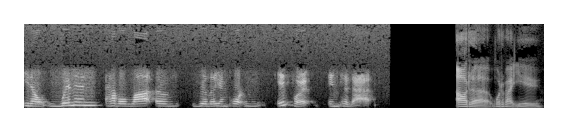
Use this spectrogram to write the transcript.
you know, women have a lot of really important input into that. Adda, what about you?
